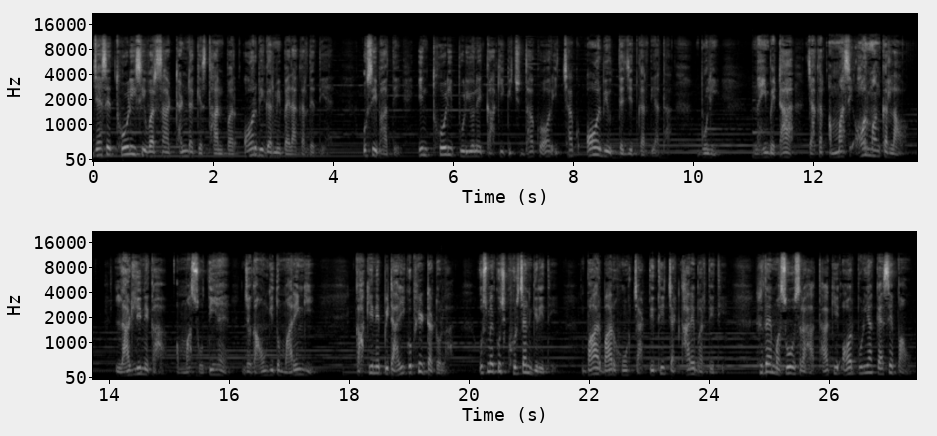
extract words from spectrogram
जैसे थोड़ी सी वर्षा ठंडक के स्थान पर और भी गर्मी पैदा कर देती है, उसी भांति इन थोड़ी पुड़ियों ने काकी की शुद्धा को और इच्छा को और भी उत्तेजित कर दिया था। बोली, नहीं बेटा, जाकर अम्मा से और मांग कर लाओ। लाडली ने कहा, अम्मा सोती हैं, जगाऊँगी तो मारेंगी। काकी ने पिटारी को फिर टटोला। उसमें कुछ खुरचन गिरी थी। बार बार होंठ चाटती थी, चटखारे भरती थी। हृदय महसूस रहा था कि और पुड़िया कैसे पाऊँ।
